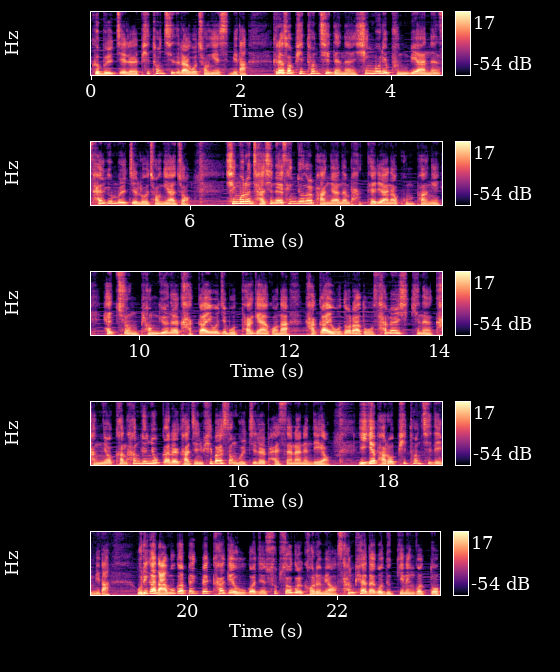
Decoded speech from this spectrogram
그 물질을 피톤치드라고 정의했습니다. 그래서 피톤치드는 식물이 분비하는 살균 물질로 정의하죠. 식물은 자신의 생존을 방해하는 박테리아나 곰팡이, 해충, 병균을 가까이 오지 못하게 하거나 가까이 오더라도 사멸시키는 강력한 항균 효과를 가진 휘발성 물질을 발산하는데요. 이게 바로 피톤치드입니다. 우리가 나무가 빽빽하게 우거진 숲속을 걸으며 상쾌하다고 느끼는 것도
